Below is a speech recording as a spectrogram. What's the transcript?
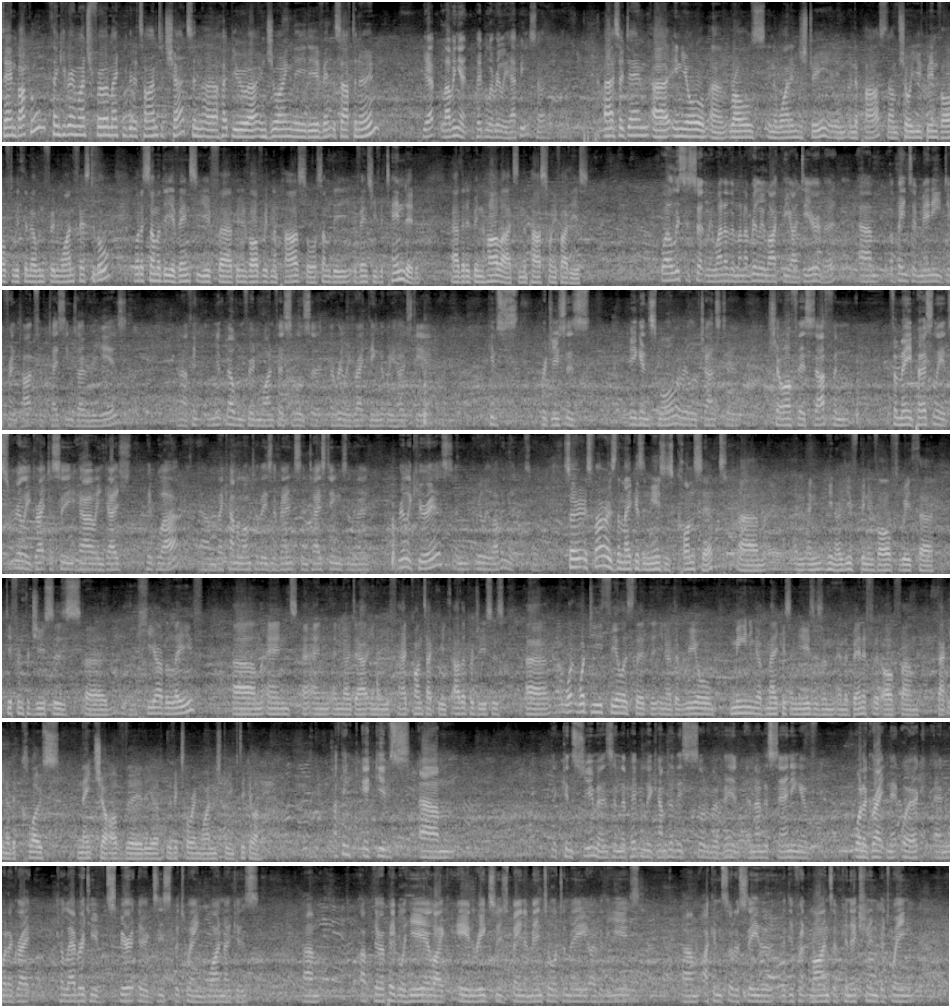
Dan Buckle, thank you very much for making a bit of time to chat, and I uh, hope you are enjoying the, the event this afternoon. Yep, loving it. People are really happy. So, uh, so Dan, uh, in your uh, roles in the wine industry in, in, the past, I'm sure you've been involved with the Melbourne Food and Wine Festival. What are some of the events that you've uh, been involved with in the past, or some of the events you've attended uh, that have been highlights in the past 25 years? Well, this is certainly one of them, and I really like the idea of it. Um, I've been to many different types of tastings over the years, and I think Melbourne Food and Wine Festival is a, a really great thing that we host here. It gives producers, big and small, a real chance to show off their stuff. And for me personally, it's really great to see how engaged people are. Um, they come along to these events and tastings, and they're really curious and really loving it. So. So, as far as the Makers and Muses concept, um, and, and, you know, you've been involved with uh, different producers uh, here, I believe. Um, and, and and no doubt, you know, you've had contact with other producers. Uh, what, what do you feel is the, the, you know the real meaning of makers and muses and, and the benefit of um, that you know the close nature of the, the, uh, the, Victorian wine industry in particular? I think it gives um, the consumers and the people who come to this sort of event an understanding of what a great network and what a great collaborative spirit there exists between winemakers. Um, uh, there are people here like Iain Riggs, who's been a mentor to me over the years. Um, I can sort of see the, the, different lines of connection between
